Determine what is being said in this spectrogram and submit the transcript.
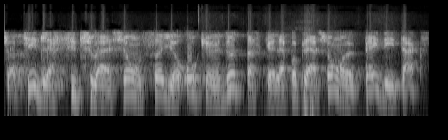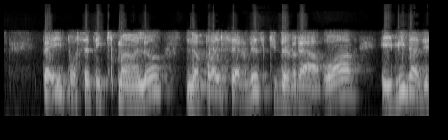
choquée de la situation, ça, il n'y a aucun doute, parce que la population paye des taxes paye pour cet équipement-là, n'a pas le service qu'il devrait avoir, est mis dans des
